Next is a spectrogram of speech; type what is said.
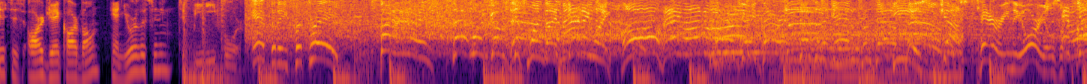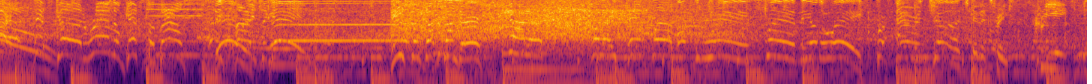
This is RJ Carbone, and you're listening to BD4. Anthony for three. Bang! That one goes This one by Mattingly. Oh, hang on to it. RJ Barrett does it again from downtown. He is just tearing the Orioles It's apart. good. It's good. Randle gets the bounce and he ties the game. Houston ducks under. Got it! With eight tenths left. Up and ran, slam the other way for Aaron Judge. penetrates, creates,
